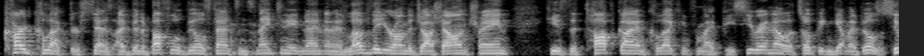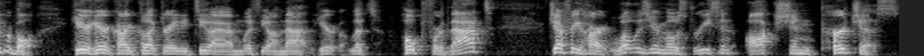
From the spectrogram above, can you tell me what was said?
Card collector says, I've been a Buffalo Bills fan since 1989, and I love that you're on the Josh Allen train. He's the top guy I'm collecting for my PC right now. Let's hope he can get my Bills a Super Bowl. Here, here, card collector 82. I, I'm with you on that. Here, let's hope for that. Jeffrey Hart, what was your most recent auction purchase?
